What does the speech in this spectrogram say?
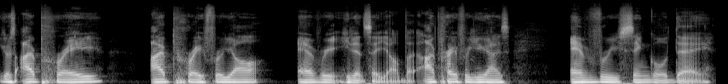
He goes, I pray, I pray for y'all every he didn't say y'all, but I pray for you guys every single day.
